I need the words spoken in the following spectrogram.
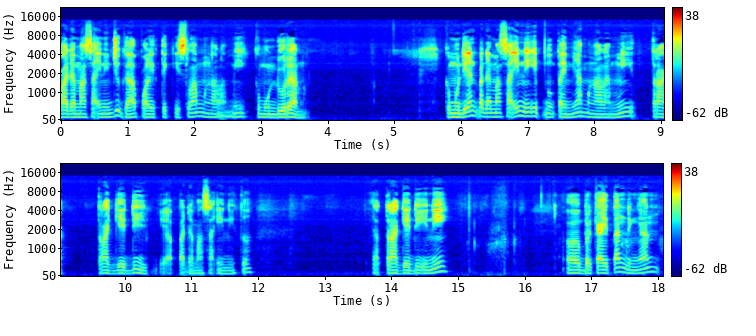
pada masa ini juga politik Islam mengalami kemunduran Kemudian pada masa ini Ibnu Taimiyah mengalami tra tragedi ya pada masa ini tuh ya tragedi ini e, berkaitan dengan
